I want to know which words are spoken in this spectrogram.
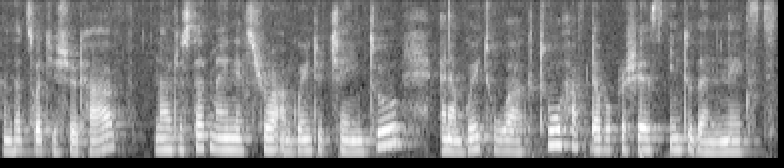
and that's what you should have. Now to start my next row I'm going to chain two and I'm going to work two half double crochets into the next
